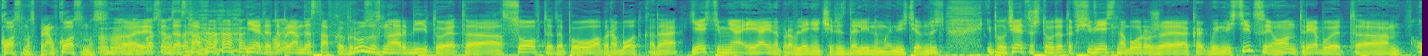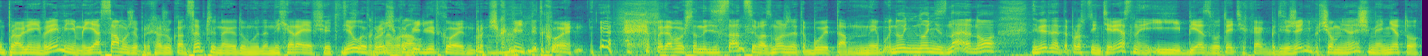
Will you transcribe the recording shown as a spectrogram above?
Космос, прям космос. Ага, Э, это космос. доставка. Нет, это прям доставка грузов на орбиту, это софт, это ПО обработка, да. Есть у меня AI направление через долину мы инвестируем. То есть, и получается, что вот это весь набор уже как бы инвестиций, он требует э, управления временем, и я сам уже прихожу к концепту, иногда думаю, да нахера я все это делаю, Что-то проще набрал. купить биткоин, проще купить биткоин. Потому что на дистанции, возможно, это будет там, ну, но не знаю, но, наверное, это просто интересно и без вот этих как бы движений, причем, знаешь, у меня нету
